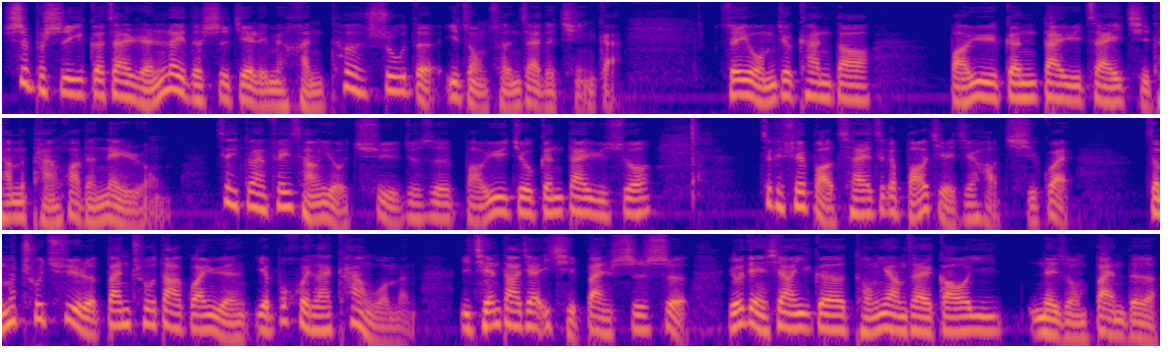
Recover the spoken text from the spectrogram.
是不是一个在人类的世界里面很特殊的一种存在的情感？所以我们就看到宝玉跟黛玉在一起，他们谈话的内容。这一段非常有趣，就是宝玉就跟黛玉说：“这个薛宝钗，这个宝姐姐好奇怪，怎么出去了，搬出大观园也不回来看我们？以前大家一起办诗社，有点像一个同样在高一那种办的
